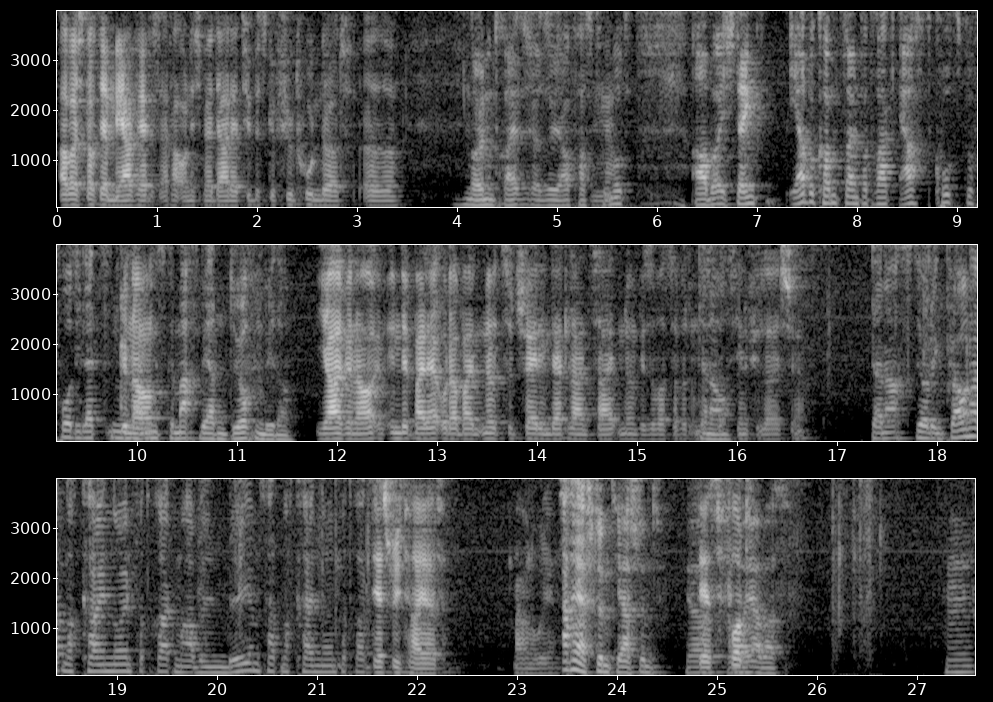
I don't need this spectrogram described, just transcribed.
Aber ich glaube, der Mehrwert ist einfach auch nicht mehr da. Der Typ ist gefühlt 100. Also 39, also ja, fast 100. Ja. Aber ich denke, er bekommt seinen Vertrag erst kurz bevor die letzten genau. Signings gemacht werden dürfen wieder. Ja, genau, in de, bei der oder bei ne, zu Trading Deadline Zeiten irgendwie sowas, da wird uns genau. passieren vielleicht, ja. Danach Sterling Brown hat noch keinen neuen Vertrag, Marvin Williams hat noch keinen neuen Vertrag. Der ist retired. Marvin Williams. Ach ja, stimmt, ja, stimmt. Ja, der ist fort. Ja, was. Hm.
